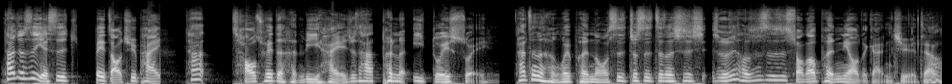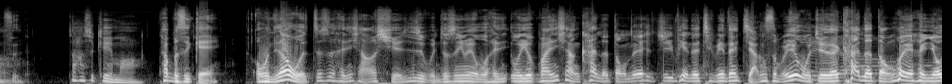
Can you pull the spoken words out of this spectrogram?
他就是也是被找去拍，他潮吹的很厉害，也就是他喷了一堆水，他真的很会喷哦，是就是真的是有些好像是是爽到喷尿的感觉这样子。这他是 gay 吗？他不是 gay。哦，你知道我就是很想要学日文，就是因为我很我有蛮想看得懂那些剧片在前面在讲什么，因为我觉得看得懂会很有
